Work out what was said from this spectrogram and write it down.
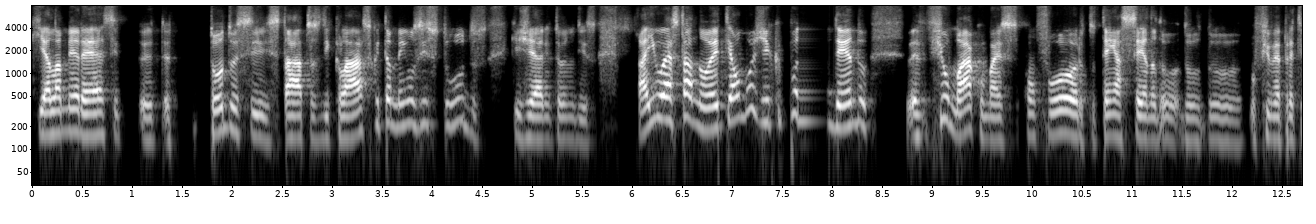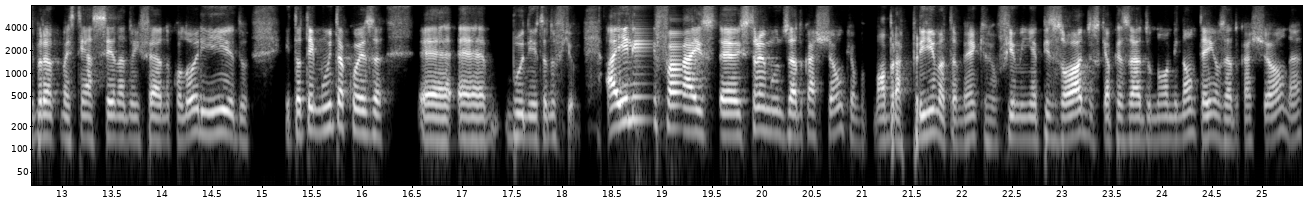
que ela merece eh, todo esse status de clássico e também os estudos que geram em torno disso. Aí o Esta Noite é o Mojica podendo eh, filmar com mais conforto, tem a cena do, do, do, o filme é preto e branco, mas tem a cena do inferno colorido, então tem muita coisa é, é, bonita no filme. Aí ele faz é, Estranho Mundo Zé do Caixão, que é uma obra-prima também, que é um filme em episódios, que apesar do nome não tem o Zé do Caixão, né?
